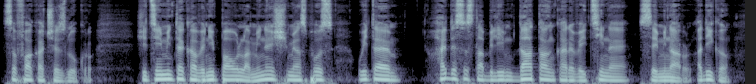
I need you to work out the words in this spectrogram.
să fac acest lucru. Și țin minte că a venit Paul la mine și mi-a spus, uite, haide să stabilim data în care vei ține seminarul, adică uh,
